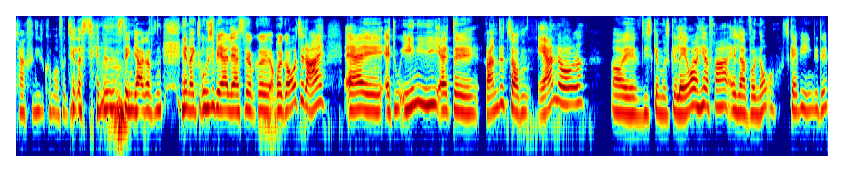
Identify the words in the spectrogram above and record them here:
Tak fordi du kommer og fortæller os sandheden, Sten Jacobsen. Henrik Drusebjerg, lad os rykke over til dig. Er, er du enig i, at uh, rentetoppen er nået, og uh, vi skal måske lavere herfra, eller hvornår skal vi egentlig det?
